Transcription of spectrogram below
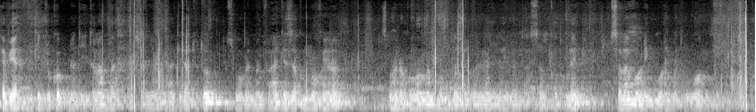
Tapi ya mungkin cukup nanti terlambat misalnya nah, kita tutup. Semoga bermanfaat. Jazakumullah khairan. Subhanakallahumma wa an la ilaha illa anta astaghfiruka wa atubu ilaik. Assalamualaikum warahmatullahi wabarakatuh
